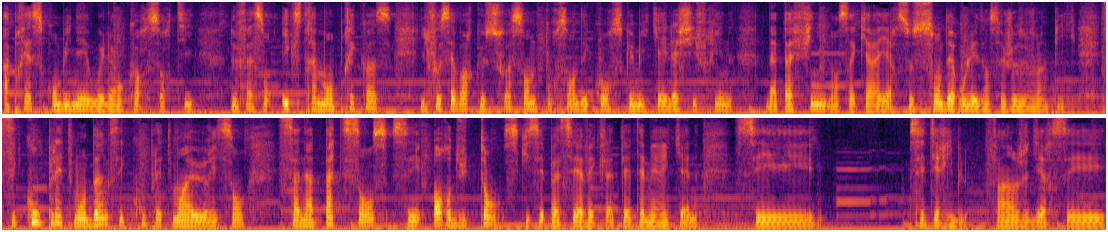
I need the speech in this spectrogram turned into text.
après ce combiné où elle est encore sortie de façon extrêmement précoce, il faut savoir que 60% des courses que Michaela Schifrin n'a pas fini dans sa carrière se sont déroulées dans ces Olympiques. C'est complètement dingue, c'est complètement ahurissant, ça n'a pas de sens, c'est hors du temps ce qui s'est passé avec l'athlète américaine, c'est... c'est terrible. Enfin, je veux dire, c'est...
